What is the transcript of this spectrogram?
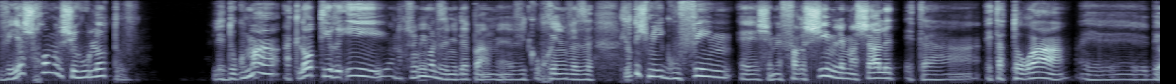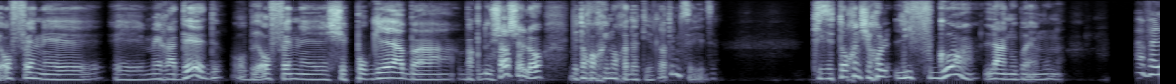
ויש חומר שהוא לא טוב. לדוגמה, את לא תראי, אנחנו שומעים על זה מדי פעם אה, ויכוחים וזה, את לא תשמעי גופים אה, שמפרשים למשל את, את, ה, את התורה אה, באופן אה, אה, מרדד, או באופן אה, שפוגע ב, בקדושה שלו, בתוך החינוך הדתי, את לא תמצאי את זה. כי זה תוכן שיכול לפגוע לנו באמונה. אבל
